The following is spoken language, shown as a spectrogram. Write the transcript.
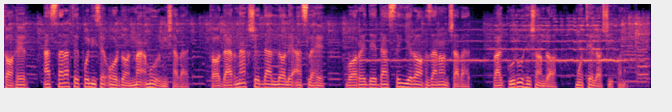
تاهر از طرف پلیس اردن معمور می شود تا در نقش دلال اسلحه وارد دسته راهزنان شود و گروهشان را متلاشی کند.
